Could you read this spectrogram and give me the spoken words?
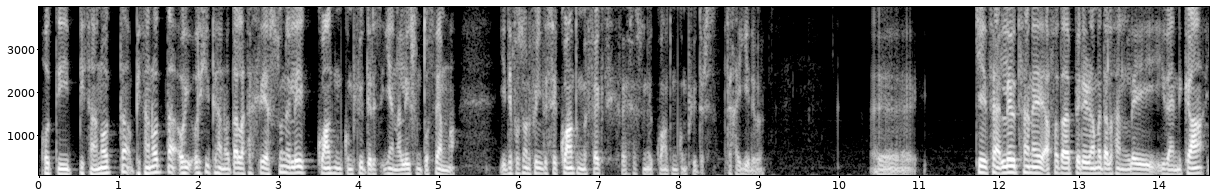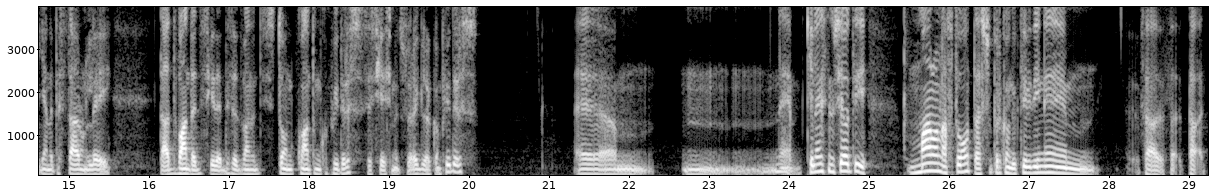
ότι πιθανότητα, πιθανότητα όχι, όχι πιθανότητα, αλλά θα χρειαστούν λέει quantum computers για να λύσουν το θέμα. Γιατί εφόσον οφείλεται σε quantum effects, θα χρειαστούν quantum computers. Τρέχα γύρευε. Ε, και θα λέει ότι θα είναι, αυτά τα περίεργα μέταλλα θα είναι λέει, ιδανικά για να τεστάρουν λέει, τα advantages και τα disadvantages των quantum computers σε σχέση με τους regular computers. Ε, ναι, και λένε στην ουσία ότι μάλλον αυτό, τα superconductivity είναι θα, θα, τα,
